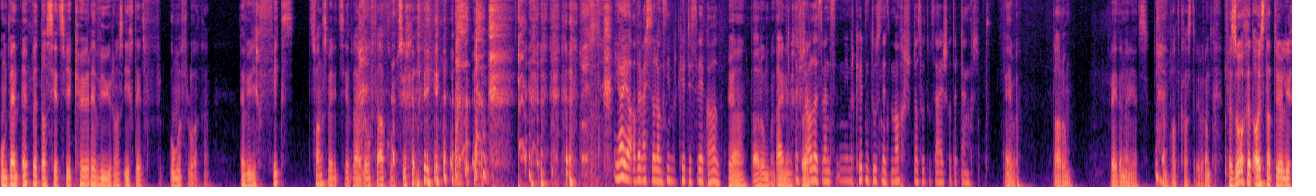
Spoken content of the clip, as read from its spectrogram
Und wenn jemand das jetzt wie hören würde, was ich dort rumfluche, dann würde ich fix zwangsmediziert werden auf der Alkoholpsychiatrie. Ja, ja, aber weißt du, solange es niemand hört, ist es wie egal. ja, darum. Und einer Du darfst alles, wenn es niemand hört und du es nicht machst, das, was du sagst oder denkst. Eben. Darum reden wir jetzt in diesem Podcast drüber. Und versuchen uns natürlich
